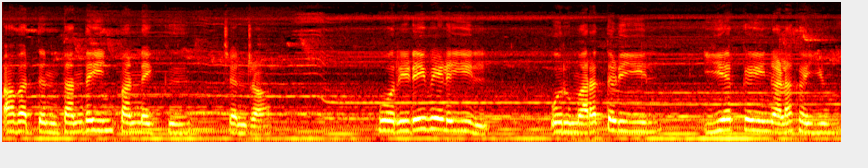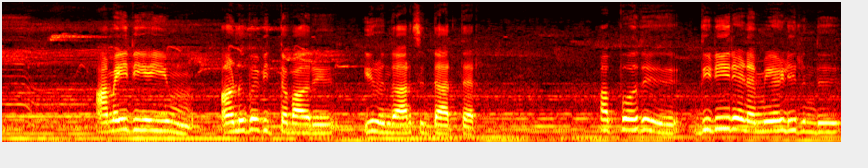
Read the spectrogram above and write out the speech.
அவர் தன் தந்தையின் பண்ணைக்கு சென்றார். ஓர் இடைவேளையில் ஒரு மரத்தடியில் இயற்கையின் அழகையும் அமைதியையும் அனுபவித்தவாறு இருந்தார் சித்தார்த்தர். அப்போது திடீரென மேலிருந்து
